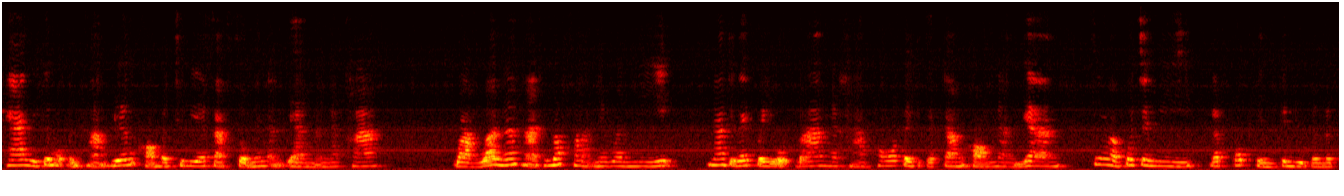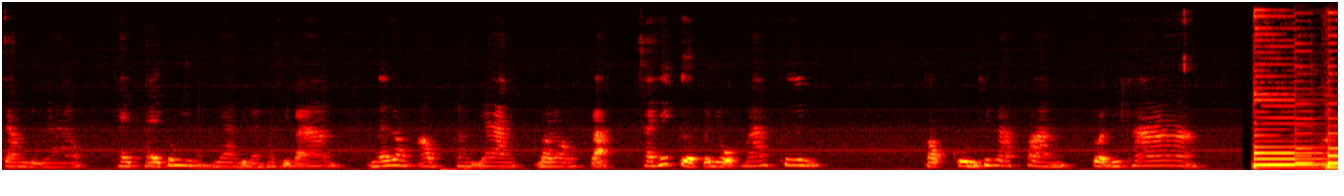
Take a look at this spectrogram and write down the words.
แค่นี้ก็หมดปัญหาเรื่องของแบคทีเรียสะสมในหนังยางนั้นนะคะ หวังว่าเนื้อหาที่มาฝากในวันนี้ น่าจะได้ประโยชน์บ้างนะคะ เพราะว่าเป็นกิจกรรมของหนังยาง ซึ่งเราก็จะมีและพบเห็นกันอยู่เป็นประจำอยู่แล้วใครๆก็มีหนังยางอยู่นะคะที่บ้านนั้นลองเอาหนังยางมาลองปรับใช้ให้เกิดประโยชน์มากขึ้น ขอบคุณที่รับฟัง สวัสดีค่ะ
